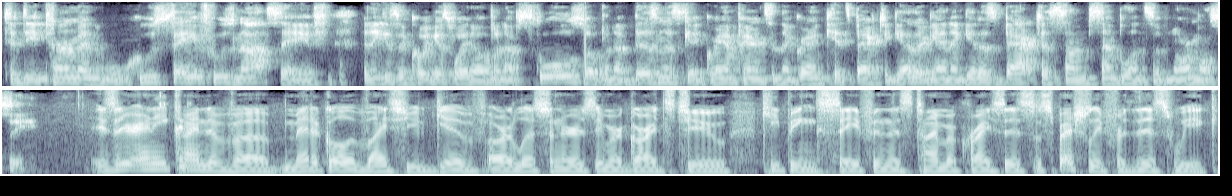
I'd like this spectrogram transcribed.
to determine who's safe, who's not safe. I think is the quickest way to open up schools, open up business, get grandparents and their grandkids back together again, and get us back to some semblance of normalcy. Is there any kind of uh, medical advice you'd give our listeners in regards to keeping safe in this time of crisis, especially for this week?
